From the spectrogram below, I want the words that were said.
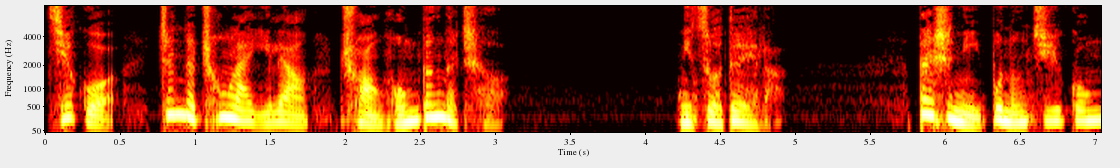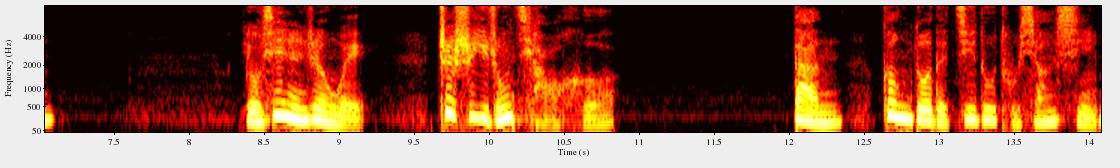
结果真的冲来一辆闯红灯的车。你做对了，但是你不能鞠躬。有些人认为这是一种巧合，但更多的基督徒相信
